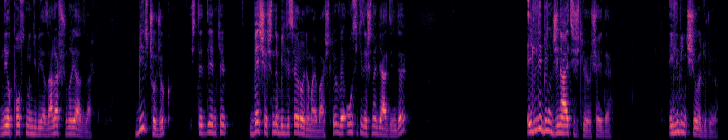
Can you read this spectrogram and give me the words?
Neil Postman gibi yazarlar şunları yazdılar. Bir çocuk işte diyelim ki 5 yaşında bilgisayar oynamaya başlıyor ve 18 yaşına geldiğinde 50 bin cinayet işliyor şeyde. 50 bin kişi öldürüyor.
